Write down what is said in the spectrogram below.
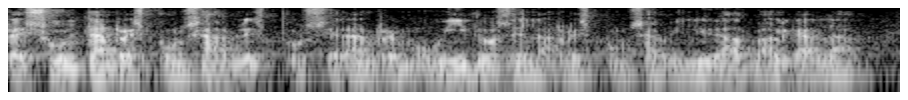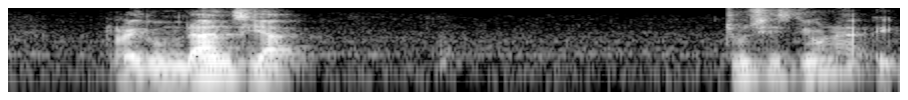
resultan responsables, pues serán removidos de la responsabilidad, valga la redundancia. Entonces, de una, eh,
